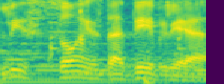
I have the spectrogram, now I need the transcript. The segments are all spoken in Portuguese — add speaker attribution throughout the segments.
Speaker 1: Lições da Bíblia.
